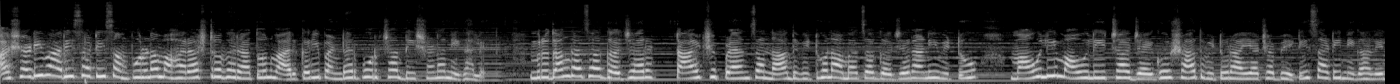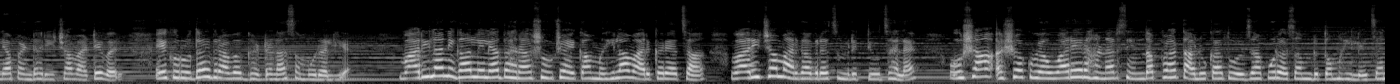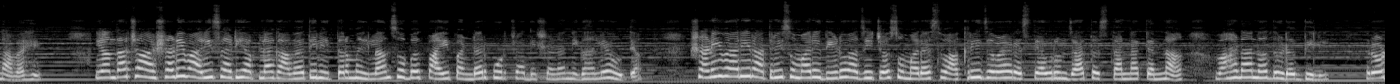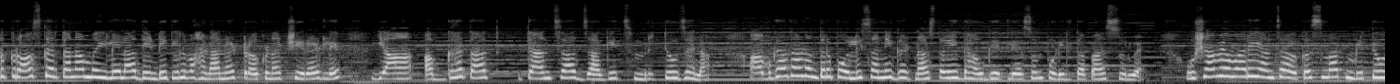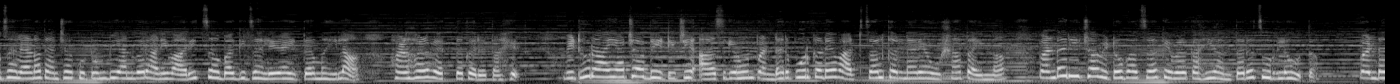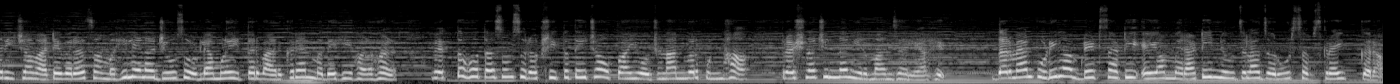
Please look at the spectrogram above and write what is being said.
आषाढी वारीसाठी संपूर्ण महाराष्ट्रभरातून वारकरी पंढरपूरच्या दिशेनं निघालेत. मृदंगाचा गजर टाळ चिपळ्यांचा नाद विठू नामाचा गजर आणि विठू माऊली माऊलीच्या जयघोषात विठुरायाच्या भेटीसाठी निघालेल्या पंढरीच्या वाटेवर एक हृदयद्रावक घटना समोर आली आहे. वारीला निघालेल्या धाराशिवच्या एका महिला वारकऱ्याचा वारीच्या मार्गावरच मृत्यू झालाय. उषा अशोक व्यवहारे राहणार सिंदफळ तालुका तुळजापूर असं मृत महिलेचं नाव आहे. यंदाच्या आषाढी वारीसाठी आपल्या गावातील इतर महिलांसोबत पायी पंढरपूरच्या दिशेनं निघाल्या होत्या. शनिवारी रात्री सुमारे दीड वाजेच्या सुमारास वाखरीजवळ रस्त्यावरून जात असताना त्यांना वाहनानं धडक दिली. रोड क्रॉस करताना महिलेला दिंडीतील वाहनानं ट्रकनं चिरडले. या अपघातात त्यांचा जागीच मृत्यू झाला. अपघातानंतर पोलिसांनी घटनास्थळी धाव घेतली असून पुढील तपास सुरू आहे. उषा व्यवहारे यांचा अकस्मात मृत्यू झाल्यानं त्यांच्या कुटुंबियांवर आणि वारीत सहभागी झालेल्या इतर महिला हळहळ व्यक्त करत आहेत. विठुरायाच्या भेटीची आस घेऊन पंढरपूरकडे वाटचाल करणाऱ्या उषाताईंना पंढरीच्या विठोबाचं केवळ काही अंतरच उरलं होतं. पंढरीच्या वाटेवरच महिलेनं जीव सोडल्यामुळे इतर वारकऱ्यांमध्येही हळहळ व्यक्त होत असून सुरक्षिततेच्या उपाययोजनांवर पुन्हा प्रश्नचिन्ह निर्माण झाले आहेत. दरम्यान पुढील अपडेटसाठी एम मराठी न्यूजला जरूर सबस्क्राईब करा.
